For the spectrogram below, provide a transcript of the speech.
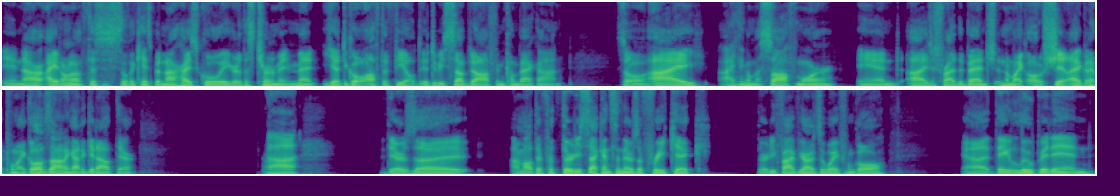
in our I don't know if this is still the case, but in our high school league or this tournament meant you had to go off the field. You had to be subbed off and come back on. So Mm. I I think I'm a sophomore and I just ride the bench and I'm like, oh shit, I gotta put my gloves on. I gotta get out there. Uh, there's a I'm out there for 30 seconds and there's a free kick 35 yards away from goal. Uh, they loop it in,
